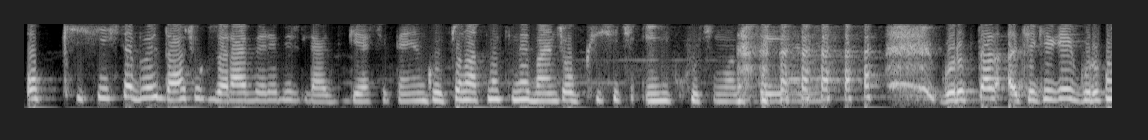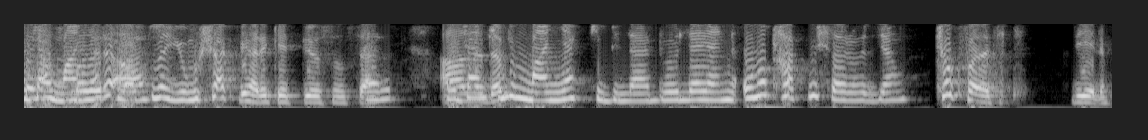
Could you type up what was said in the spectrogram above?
o kişi işte böyle daha çok zarar verebilirlerdi gerçekten. Yani gruptan atmak yine bence o kişi için iyi kurtulma bir şey yani. Gruptan çekirgeyi gruptan Hocam atmaları manyaklar. aslında yumuşak bir hareket diyorsun sen. Evet. Hocam Anladım. çünkü manyak gibiler böyle yani ona takmışlar hocam. Çok fanatik diyelim.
